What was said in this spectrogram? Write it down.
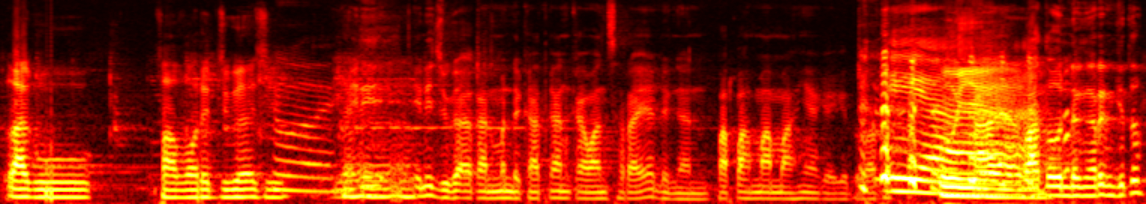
lagu favorit juga sih. Oh, Nah, ini ini juga akan mendekatkan kawan seraya dengan papa mamahnya kayak gitu. Waktu, Iya. Oh iya. waktu dengerin gitu,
